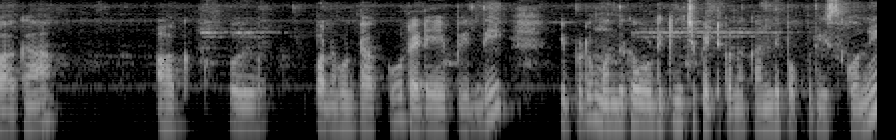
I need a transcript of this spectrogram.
బాగా ఆకు పనగుంటాకు రెడీ అయిపోయింది. ఇప్పుడు ముందుగా ఉడికించి పెట్టుకున్న కందిపప్పు తీసుకొని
